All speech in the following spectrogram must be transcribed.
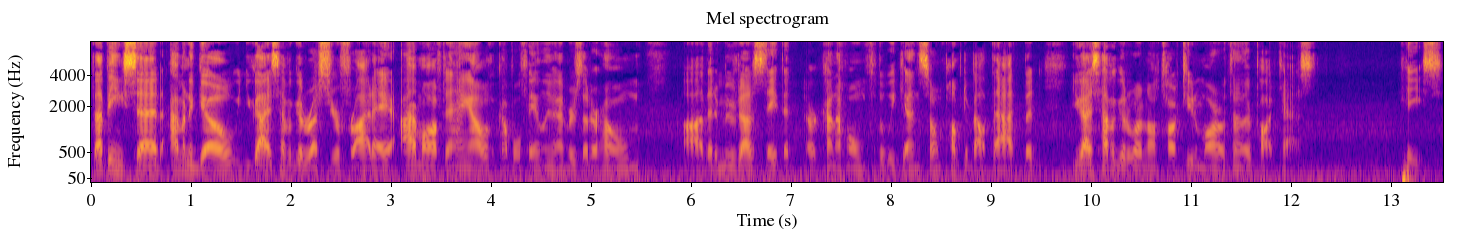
that being said, I'm going to go. You guys have a good rest of your Friday. I'm off to hang out with a couple family members that are home uh, that have moved out of state that are kind of home for the weekend. So I'm pumped about that. But you guys have a good one. I'll talk to you tomorrow with another podcast. Peace.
